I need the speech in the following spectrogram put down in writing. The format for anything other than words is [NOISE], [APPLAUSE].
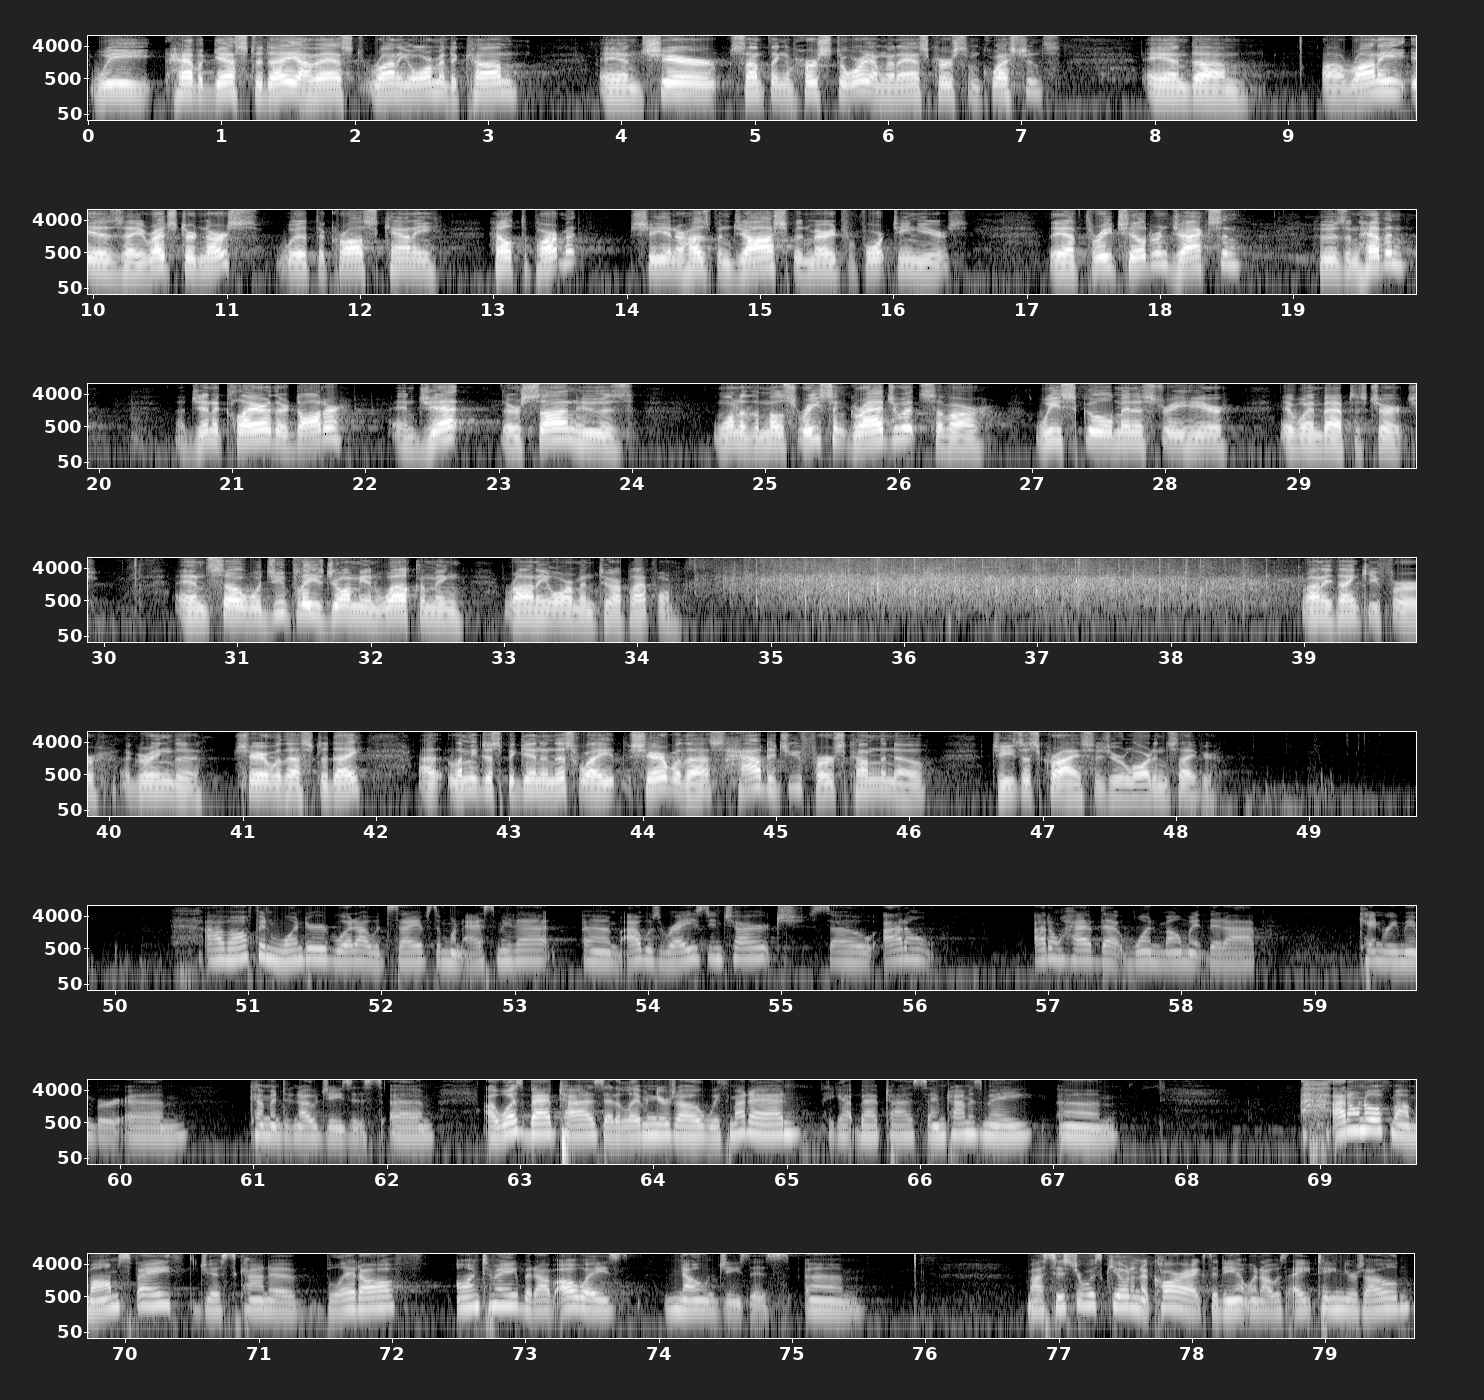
We have a guest today. I've asked Ronnie Orman to come and share something of her story. I'm going to ask her some questions. And um, uh, Ronnie is a registered nurse with the Cross County Health Department. She and her husband Josh have been married for 14 years. They have three children Jackson, who is in heaven, uh, Jenna Claire, their daughter, and Jet, their son, who is one of the most recent graduates of our We School ministry here at Wynne Baptist Church. And so, would you please join me in welcoming Ronnie Orman to our platform? Ronnie, thank you for agreeing to share with us today. Uh, let me just begin in this way. Share with us how did you first come to know Jesus Christ as your Lord and Savior? I've often wondered what I would say if someone asked me that. Um, I was raised in church, so I don't, I don't have that one moment that I can remember um, coming to know Jesus. Um, I was baptized at 11 years old with my dad. He got baptized same time as me. Um, I don't know if my mom's faith just kind of bled off onto me, but I've always known Jesus. Um, my sister was killed in a car accident when I was 18 years old,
